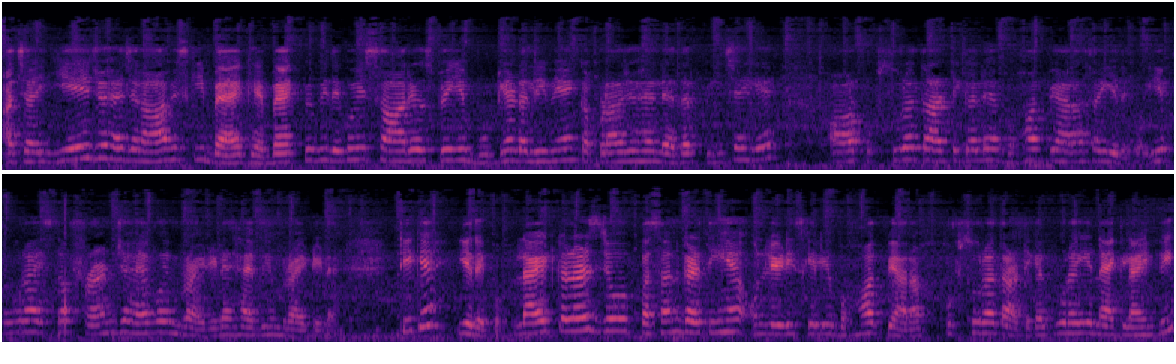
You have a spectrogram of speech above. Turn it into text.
अच्छा ये जो है जनाब, इसकी बैग है। बैग पे भी देखो, ये सारे उस पर ये बूटियाँ डली हुई हैं, कपड़ा जो है लेदर पीछे है ये। और खूबसूरत आर्टिकल है, बहुत प्यारा सा, ये देखो, ये पूरा इसका फ्रंट जो है वो एम्ब्रॉयडेड है हैवी एम्ब्रॉयडेड है। ठीक है? ये देखो लाइट कलर्स जो पसंद करती हैं उन लेडीज़ के लिए बहुत प्यारा, खूबसूरत आर्टिकल, पूरा ये नेक लाइन भी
